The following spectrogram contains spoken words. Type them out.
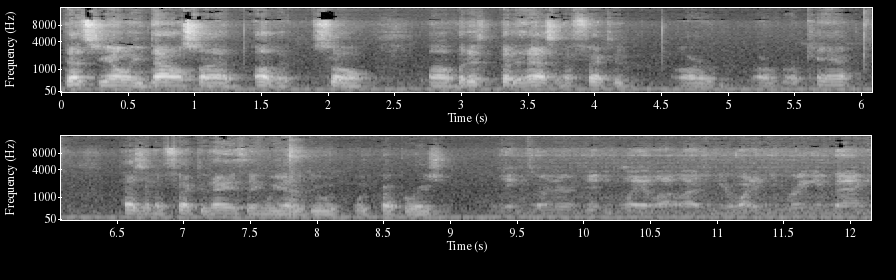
that's the only downside of it. So, uh, but it but it hasn't affected our, our, our camp, hasn't affected anything we had to do with, with preparation. Malik Turner didn't play a lot last year. Why didn't you bring him back and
